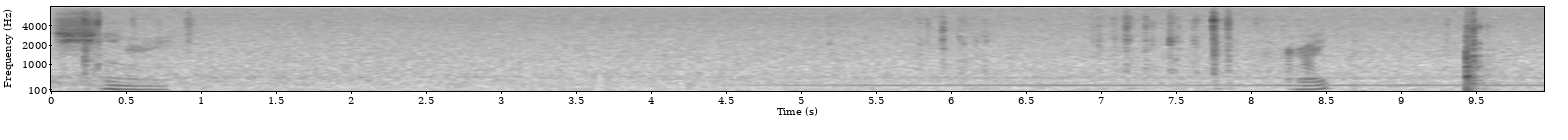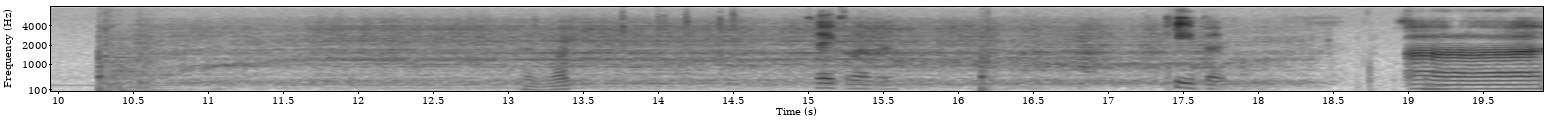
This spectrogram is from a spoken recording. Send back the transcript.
Machinery. Right. Hey, what? Take lever. Keep it. So, Uh,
